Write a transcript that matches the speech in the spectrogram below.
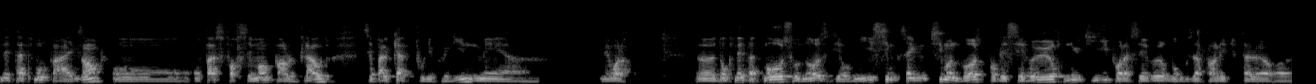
Netatmo, par exemple, on, passe forcément par le cloud. Ce n'est pas le cas de tous les plugins, mais, euh, voilà. Euh, donc Netatmo, Sonos, Xiaomi, Simon Boss pour des serrures, Nuki pour la serrure dont vous a parlé tout à l'heure euh,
